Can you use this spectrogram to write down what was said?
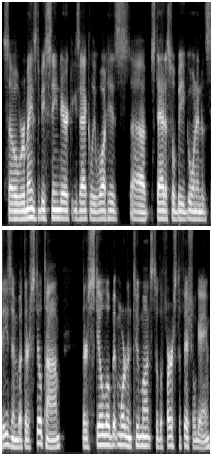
So remains to be seen, Derek, exactly what his uh, status will be going into the season. But there's still time. There's still a little bit more than two months till the first official game.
